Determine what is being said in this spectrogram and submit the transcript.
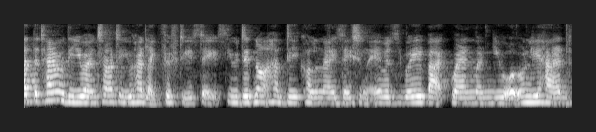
at the time of the UN Charter, you had like 50 states. You did not have decolonization. It was way back when when you only had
